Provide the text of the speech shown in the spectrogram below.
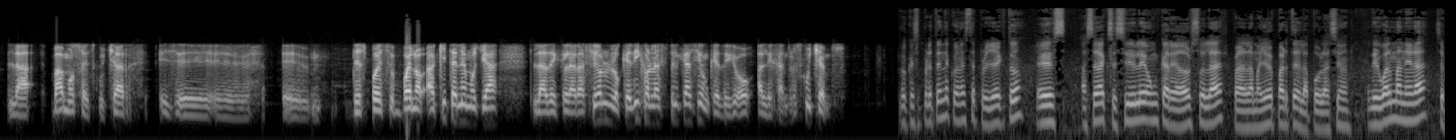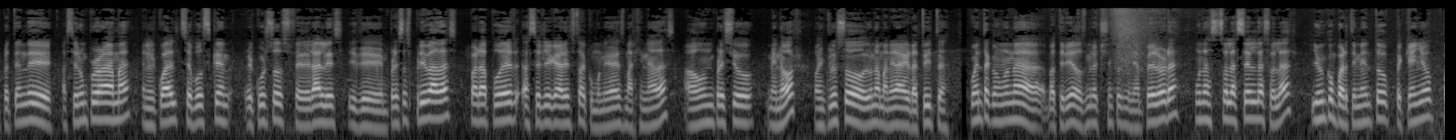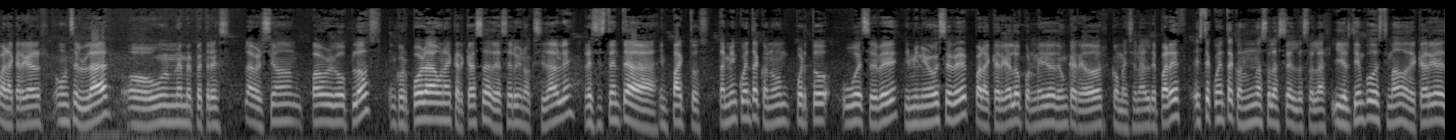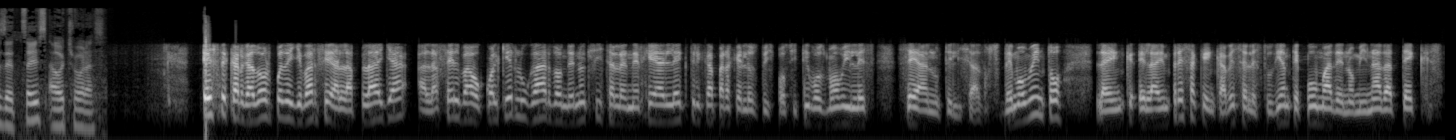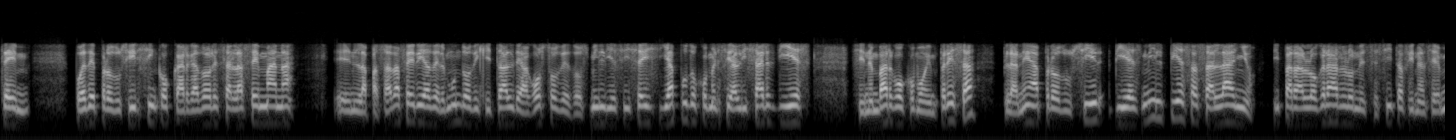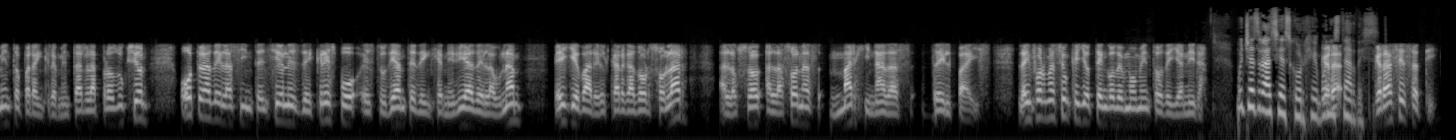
la vamos a escuchar eh, eh, después. Bueno, aquí tenemos ya la declaración, lo que dijo, la explicación que dio Alejandro. Escuchemos. Lo que se pretende con este proyecto es hacer accesible un cargador solar para la mayor parte de la población. De igual manera, se pretende hacer un programa en el cual se busquen recursos federales y de empresas privadas para poder hacer llegar esto a comunidades marginadas a un precio menor o incluso de una manera gratuita. Cuenta con una batería de 2800 mAh, una sola celda solar y un compartimento pequeño para cargar un celular o un MP3. La versión PowerGo Plus incorpora una carcasa de acero inoxidable resistente a impactos. También cuenta con un puerto USB y mini USB para cargarlo por medio de un cargador convencional de pared. Este cuenta con una sola celda solar y el tiempo estimado de carga es de 6 a 8 horas. Este cargador puede llevarse a la playa, a la selva o cualquier lugar donde no exista la energía eléctrica para que los dispositivos móviles sean utilizados. De momento, la, la empresa que encabeza el estudiante Puma, denominada TechSTEM, puede producir cinco cargadores a la semana. En la pasada Feria del Mundo Digital de agosto de 2016 ya pudo comercializar 10. Sin embargo, como empresa, planea producir diez mil piezas al año y para lograrlo necesita financiamiento para incrementar la producción. Otra de las intenciones de Crespo, estudiante de ingeniería de la UNAM, es llevar el cargador solar a, los, a las zonas marginadas del país. La información que yo tengo de momento de Yanira. Muchas gracias, Jorge. Buenas Gra tardes. Gracias a ti.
